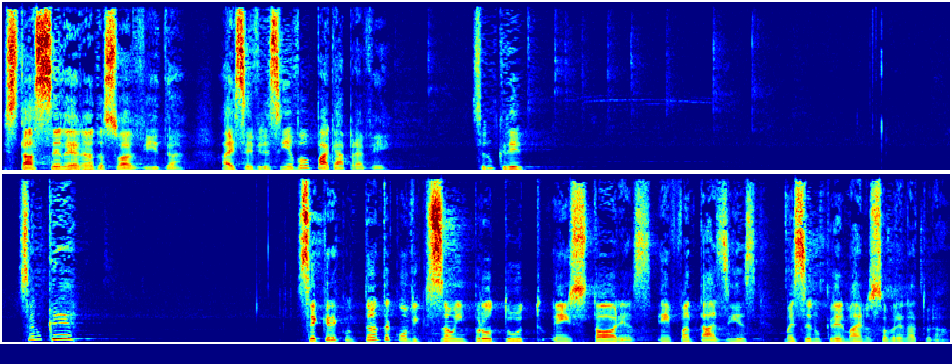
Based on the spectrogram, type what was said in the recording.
está acelerando a sua vida. Aí você vira assim: Eu vou pagar para ver. Você não crê. Você não crê. Você crê com tanta convicção em produto, em histórias, em fantasias, mas você não crê mais no sobrenatural.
